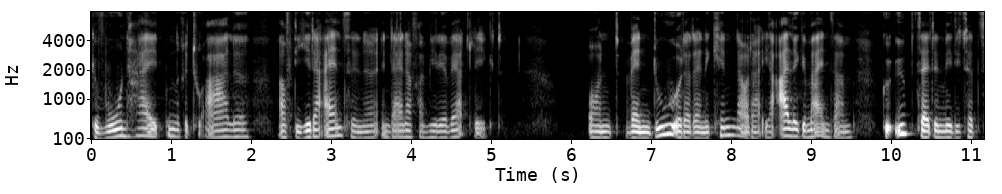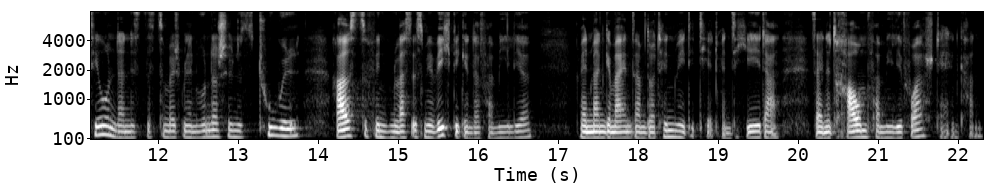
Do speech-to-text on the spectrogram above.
Gewohnheiten, Rituale, auf die jeder Einzelne in deiner Familie Wert legt. Und wenn du oder deine Kinder oder ihr alle gemeinsam geübt seid in Meditation, dann ist es zum Beispiel ein wunderschönes Tool, rauszufinden, was ist mir wichtig in der Familie, wenn man gemeinsam dorthin meditiert, wenn sich jeder seine Traumfamilie vorstellen kann.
